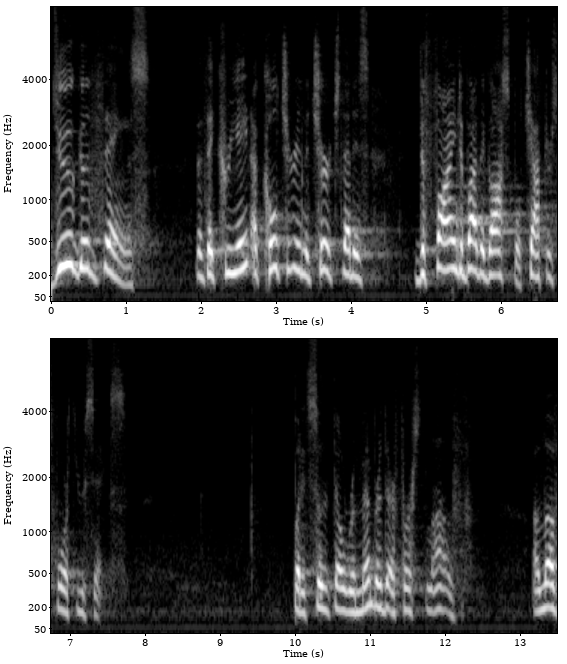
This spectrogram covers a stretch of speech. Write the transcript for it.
do good things that they create a culture in the church that is defined by the gospel, chapters 4 through 6. But it's so that they'll remember their first love, a love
